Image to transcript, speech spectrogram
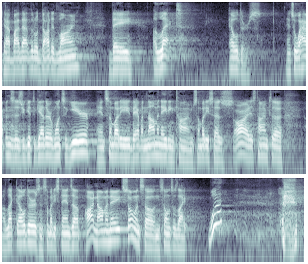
that, by that little dotted line, they elect elders and so what happens is you get together once a year and somebody, they have a nominating time. Somebody says, All right, it's time to elect elders. And somebody stands up, I nominate so and so. And so and so's like, What?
